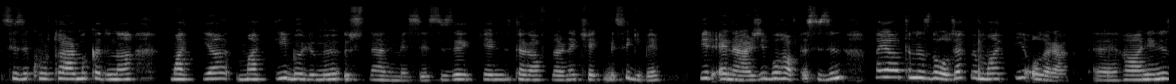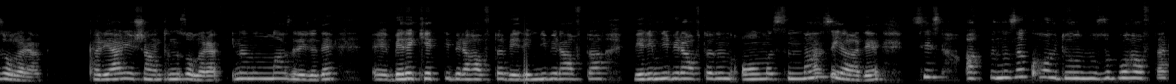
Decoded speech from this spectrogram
sizi kurtarmak adına maddi, maddi bölümü üstlenmesi, sizi kendi taraflarına çekmesi gibi bir enerji bu hafta sizin hayatınızda olacak ve maddi olarak, e, haneniz olarak, kariyer yaşantınız olarak inanılmaz derecede e, bereketli bir hafta, verimli bir hafta, verimli bir haftanın olmasından ziyade siz aklınıza koyduğunuzu bu hafta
